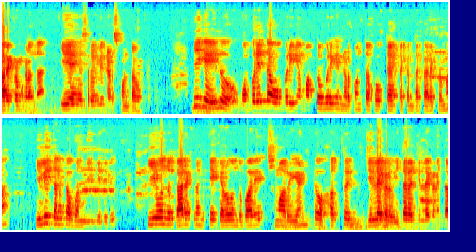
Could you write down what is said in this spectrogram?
ಕಾರ್ಯಕ್ರಮಗಳನ್ನ ಈ ಹೆಸರಲ್ಲಿ ನಡೆಸ್ಕೊಂತ ಹೀಗೆ ಇದು ಒಬ್ಬರಿಂದ ಒಬ್ಬರಿಗೆ ಮತ್ತೊಬ್ಬರಿಗೆ ನಡ್ಕೊಂತ ಹೋಗ್ತಾ ಇರ್ತಕ್ಕಂಥ ಕಾರ್ಯಕ್ರಮ. ಇಲ್ಲಿ ತನಕ ಬಂದಿದ್ದೀವಿ. ಈ ಒಂದು ಕಾರ್ಯಕ್ರಮಕ್ಕೆ ಕೆಲವೊಂದು ಬಾರಿ ಸುಮಾರು ಎಂಟು ಹತ್ತು ಜಿಲ್ಲೆಗಳು, ಇತರ ಜಿಲ್ಲೆಗಳಿಂದ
